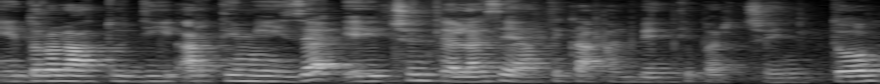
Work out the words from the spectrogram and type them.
idrolato di artemisia e centella asiatica al 20%.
